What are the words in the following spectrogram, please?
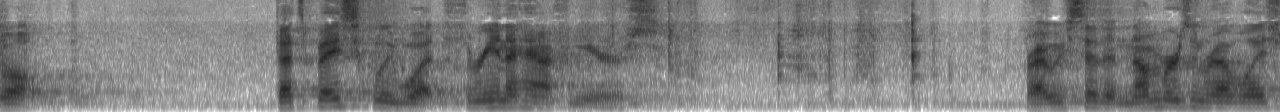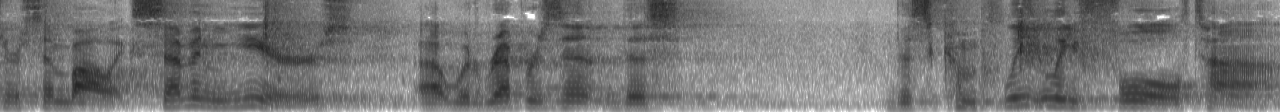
Well, that's basically what? Three and a half years. Right? We've said that numbers in Revelation are symbolic. Seven years uh, would represent this, this completely full time.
